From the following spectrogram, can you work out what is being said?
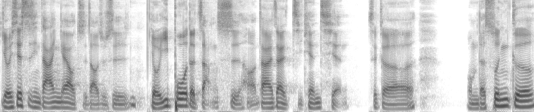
有一些事情大家应该要知道，就是有一波的涨势哈，大概在几天前，这个我们的孙哥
